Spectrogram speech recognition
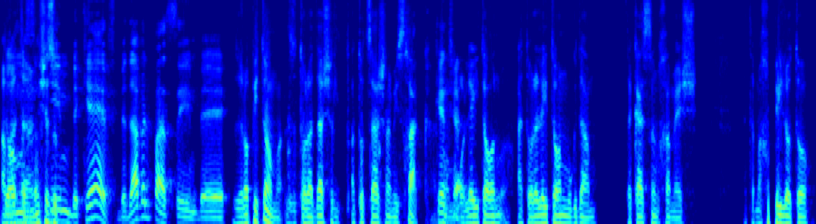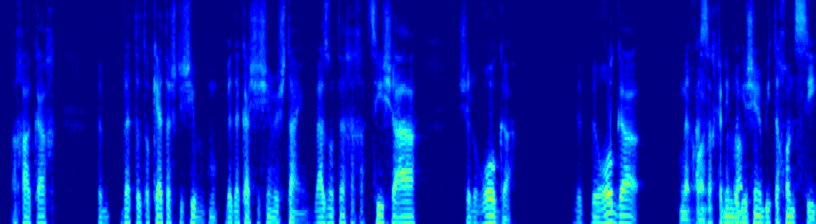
פתאום משחקים בכיף, בדאבל פאסים, ב... זה לא פתאום, זו תולדה של התוצאה של המשחק. כן, אתה ש- עולה יתרון, אתה עולה ליתרון מוקדם, דקה 25, אתה מכפיל אותו אחר כך, ו- ואתה תוקע את השלישי בדקה 62, ואז נותן לך חצי שעה של רוגע, וברוגע נכון. השחקנים נכון. מרגישים ביטחון שיא,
